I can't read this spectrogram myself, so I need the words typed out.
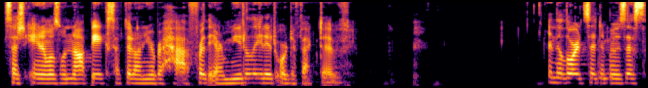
Such animals will not be accepted on your behalf, for they are mutilated or defective. And the Lord said to Moses,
